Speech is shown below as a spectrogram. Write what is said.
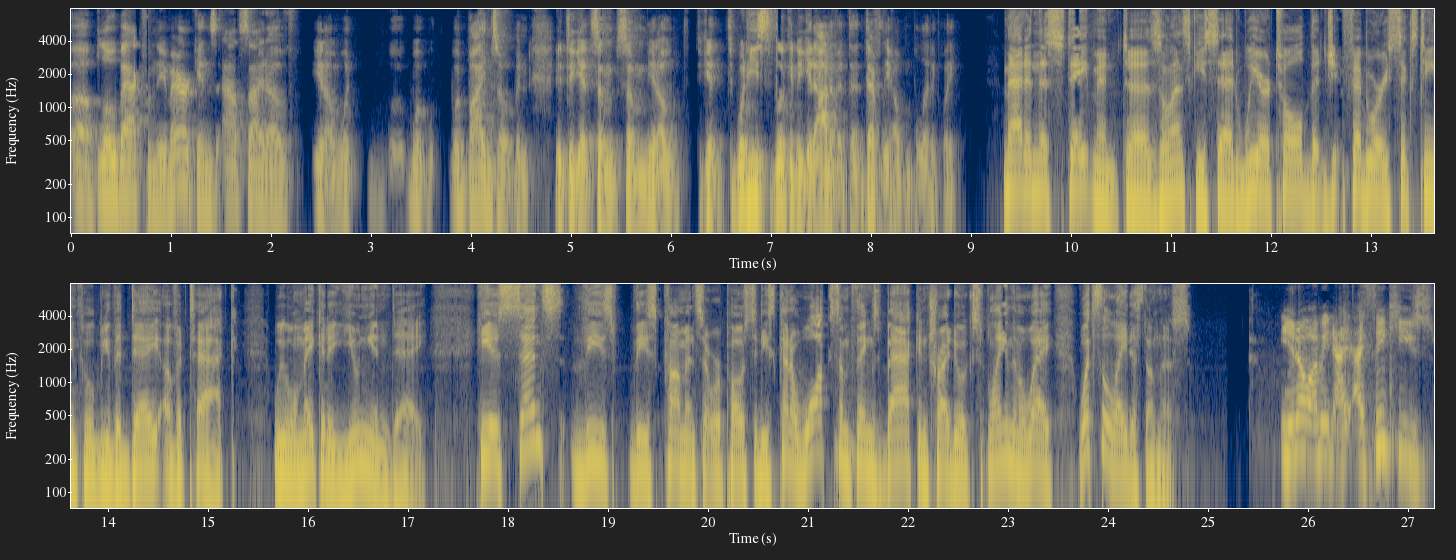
uh, blowback from the Americans outside of you know what what what Biden's hoping to get some some you know to get what he's looking to get out of it that definitely help him politically. Matt, in this statement, uh, Zelensky said, We are told that G- February 16th will be the day of attack. We will make it a union day he has since these these comments that were posted, he's kind of walked some things back and tried to explain them away. What's the latest on this? You know, I mean, I, I think he's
